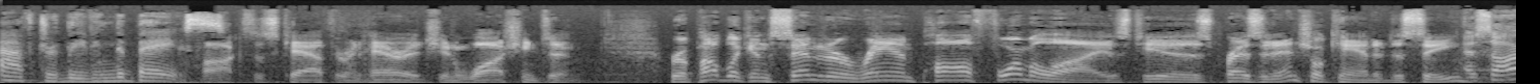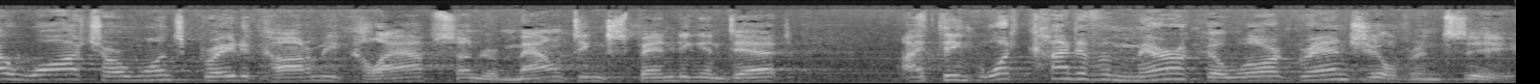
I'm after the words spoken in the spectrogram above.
after leaving the base. Fox's Catherine Herridge in Washington. Republican Senator Rand Paul formalized his presidential candidacy. As I watch our once great economy collapse under mounting spending and debt, I think, what kind of America will our grandchildren see?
